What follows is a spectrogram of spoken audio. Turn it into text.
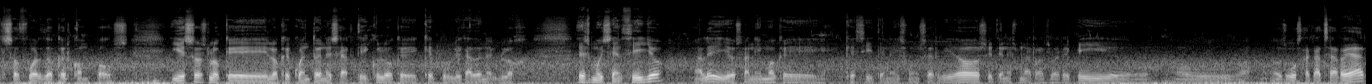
software Docker Compose. Y eso es lo que, lo que cuento en ese artículo que, he publicado en el blog. Es muy sencillo, ¿vale? Y os animo que, que si tenéis un servidor, si tenéis una Raspberry Pi o, os gusta cacharrear,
